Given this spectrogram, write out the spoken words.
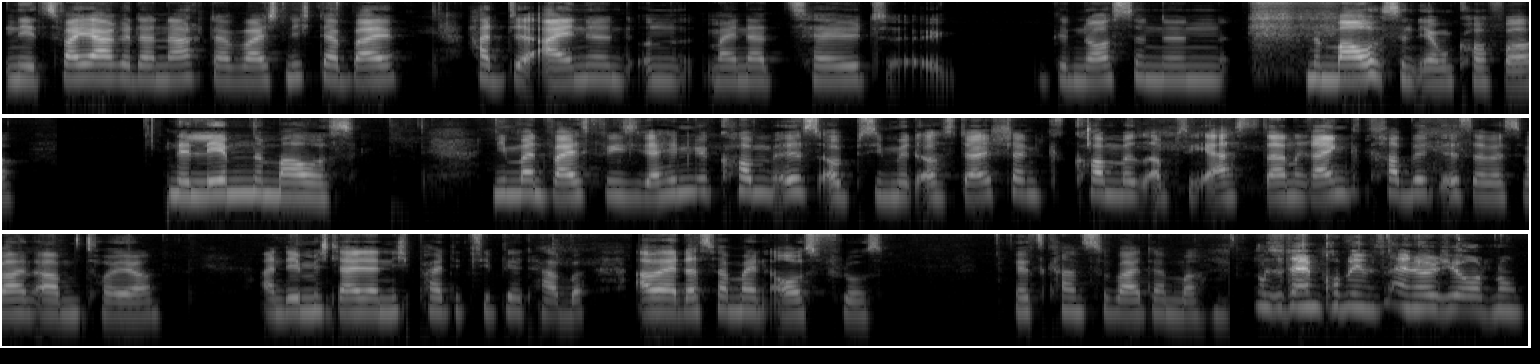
nee, zwei Jahre danach, da war ich nicht dabei, hatte eine meiner Zeltgenossinnen eine Maus in ihrem Koffer. Eine lebende Maus. Niemand weiß, wie sie da hingekommen ist, ob sie mit aus Deutschland gekommen ist, ob sie erst dann reingekrabbelt ist, aber es war ein Abenteuer, an dem ich leider nicht partizipiert habe. Aber das war mein Ausfluss. Jetzt kannst du weitermachen. Also dein Problem ist eindeutig Ordnung.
